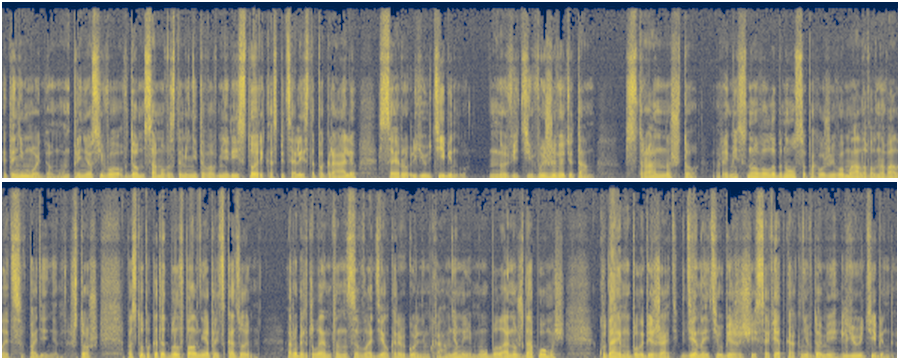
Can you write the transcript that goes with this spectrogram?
Это не мой дом. Он принес его в дом самого знаменитого в мире историка, специалиста по Граалю, сэру Лью Тибингу. Но ведь и вы живете там. Странно, что... Реми снова улыбнулся, похоже, его мало волновало это совпадение. Что ж, поступок этот был вполне предсказуем. Роберт Лэнтон завладел краеугольным камнем, и ему была нужна помощь. Куда ему было бежать? Где найти убежище и совет, как не в доме Лью Тибинга?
